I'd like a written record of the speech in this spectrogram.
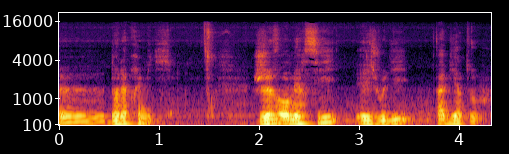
dans l'après-midi. Je vous remercie et je vous dis à bientôt.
